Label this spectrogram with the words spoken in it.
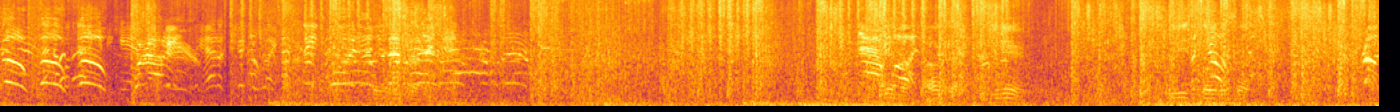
Go, go, go! We're out here! You had us scheduled right. Decoy head to that position. Now what? Okay. Engineer. Please blow this up. Run!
